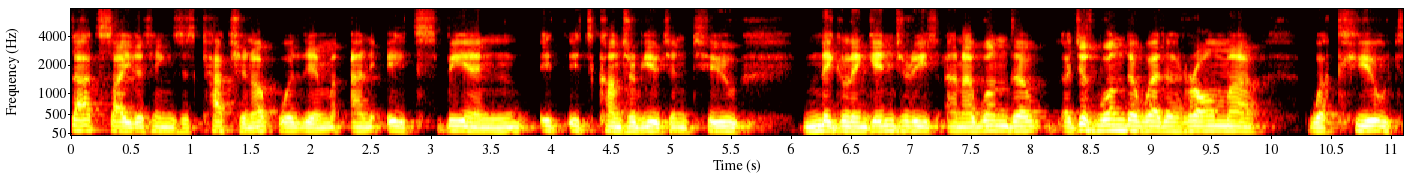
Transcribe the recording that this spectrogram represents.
that side of things is catching up with him and it's being it, it's contributing to niggling injuries. And I wonder, I just wonder whether Roma were cute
